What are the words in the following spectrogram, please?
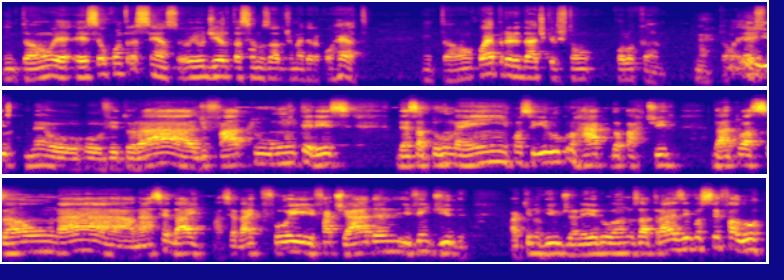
Então, é, esse é o contrassenso. E o dinheiro está sendo usado de maneira correta? Então, qual é a prioridade que eles estão colocando? É, então, é, é isso. isso. né, o, o Vitor? Há, de fato, um interesse dessa turma em conseguir lucro rápido a partir da atuação na, na SEDAI. A SEDAI que foi fatiada e vendida aqui no Rio de Janeiro anos atrás, e você falou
